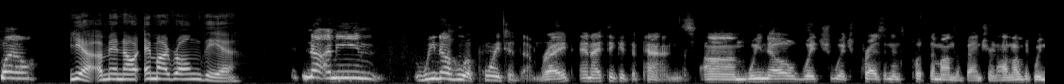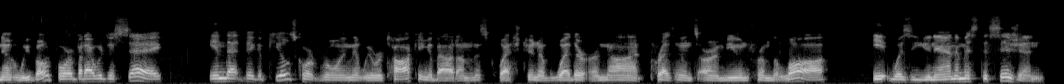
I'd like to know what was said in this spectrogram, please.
Well, yeah. I mean, am I wrong there? No, I mean we know who appointed them, right? And I think it depends. Um, we know which which presidents put them on the bench, and I don't think we know who we vote for. But I would just say in that big appeals court ruling that we were talking about on this question of whether or not presidents are immune from the law, it was a unanimous decision.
